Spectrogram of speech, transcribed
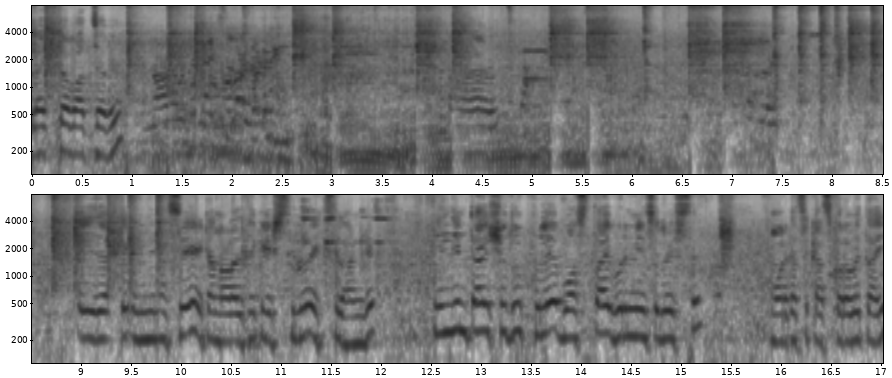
লাইটটা বাদ যাবে আর এই যে একটা ইঞ্জিন আছে, এটা নড়াল থেকে এসেছিল এক্সেল হান্ড্রেড ইঞ্জিনটাই শুধু খুলে বস্তায় ভরে নিয়ে চলে এসছে। আমার কাছে কাজ করাবে তাই।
